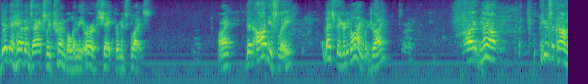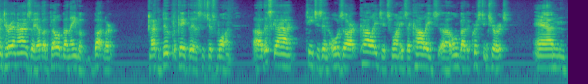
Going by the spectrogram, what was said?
did the heavens actually tremble and the earth shake from its place? All right, then obviously that's figurative language, right? right. All right, now here's a commentary on Isaiah by the fellow by the name of Butler. I could duplicate this; it's just one. Uh, this guy teaches in Ozark College. It's one. It's a college uh, owned by the Christian Church, and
